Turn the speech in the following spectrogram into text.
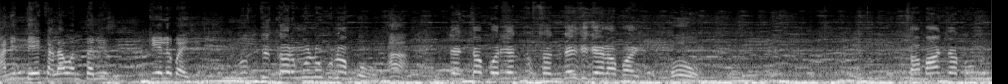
आणि ते कलावंतांनी केलं पाहिजे. नुसती करमणूक नको. हा. त्यांच्यापर्यंत संदेश गेला पाहिजे. हो. समाजातून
